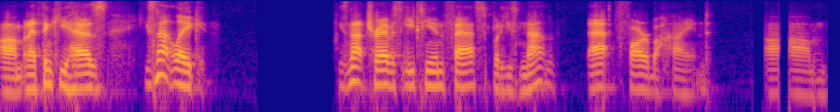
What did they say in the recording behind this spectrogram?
Um, and I think he has. He's not like he's not Travis Etienne fast, but he's not that far behind. Um,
